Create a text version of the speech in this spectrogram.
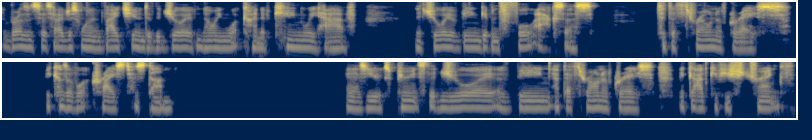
so, brothers and sisters, I just want to invite you into the joy of knowing what kind of king we have, the joy of being given full access to the throne of grace because of what Christ has done. And as you experience the joy of being at the throne of grace, may God give you strength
